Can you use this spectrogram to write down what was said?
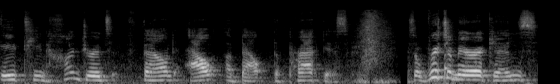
1800s found out about the practice. So, rich Americans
